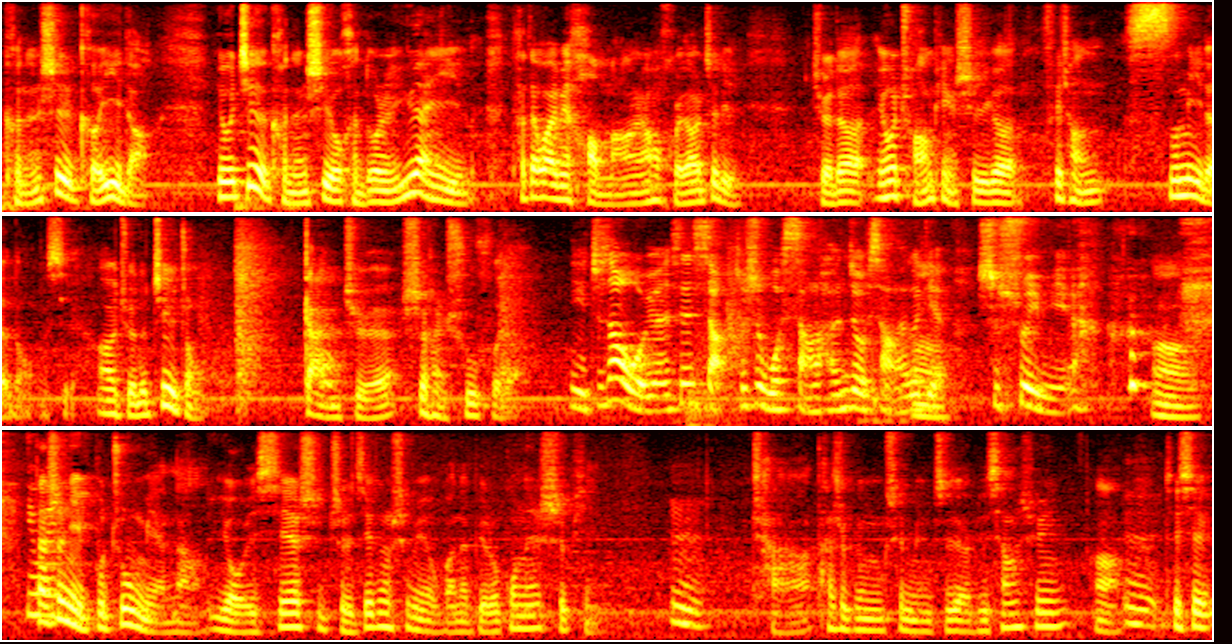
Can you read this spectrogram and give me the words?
可能是可以的，因为这个可能是有很多人愿意的。他在外面好忙，然后回到这里，觉得因为床品是一个非常私密的东西，啊，觉得这种感觉是很舒服的。你知道我原先想，就是我想了很久，想了一个点、是睡眠。嗯，但是你不助眠呢，有一些是直接跟睡眠有关的，比如功能食品。嗯茶它是跟睡眠直接，比如香薰啊，嗯这些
